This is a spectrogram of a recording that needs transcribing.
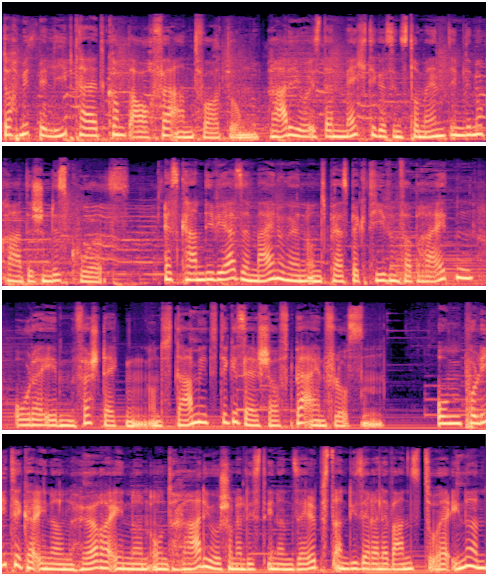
Doch mit Beliebtheit kommt auch Verantwortung. Radio ist ein mächtiges Instrument im demokratischen Diskurs. Es kann diverse Meinungen und Perspektiven verbreiten oder eben verstecken und damit die Gesellschaft beeinflussen. Um Politikerinnen, Hörerinnen und Radiojournalistinnen selbst an diese Relevanz zu erinnern,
